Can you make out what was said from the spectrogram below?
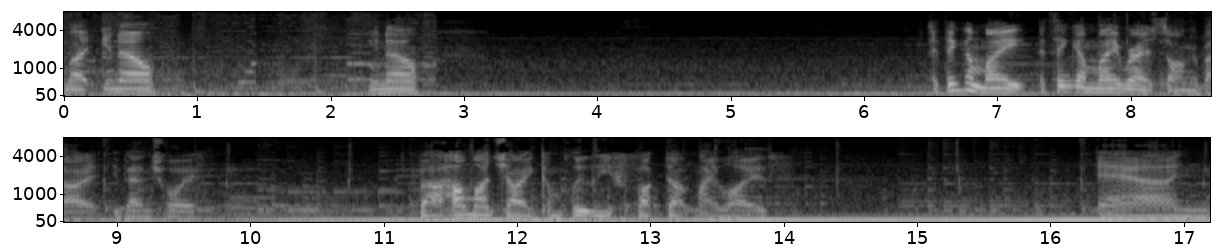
but, you know, you know, think I might, I think I might write a song about it eventually. About how much I completely fucked up my life. And,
